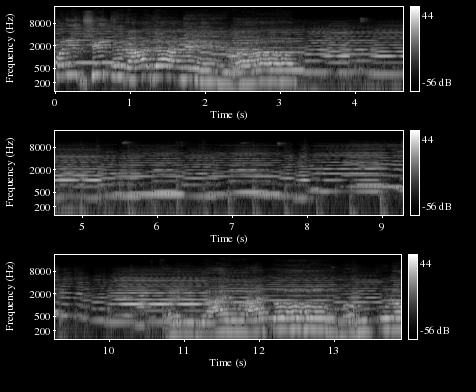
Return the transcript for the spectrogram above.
પરીક્ષિત રાજાને વાત. આવ્યો આ તો બહુ કુડો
